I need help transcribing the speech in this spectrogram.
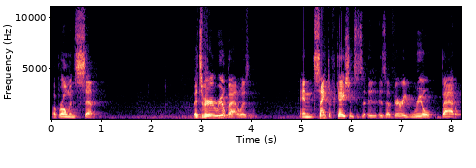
of Romans 7. It's a very real battle, isn't it? And sanctification is is a very real battle.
